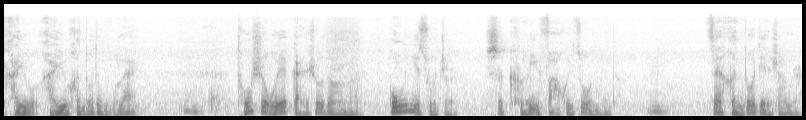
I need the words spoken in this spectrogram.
还有还有很多的无奈，嗯，同时我也感受到了公益组织是可以发挥作用的，嗯，在很多点上面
